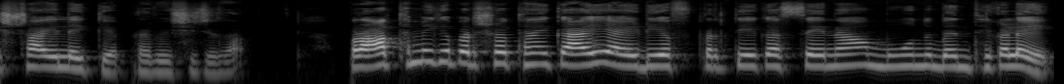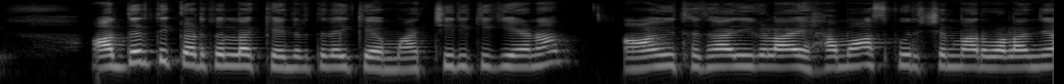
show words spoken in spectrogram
ഇസ്രായേലിലേക്ക് പ്രവേശിച്ചത്. പ്രാഥമിക പരിശോധനയ്ക്കായി ഐ ഡി എഫ് പ്രത്യേക സേന മൂന്ന് ബന്ധികളെ അതിർത്തിക്കടുത്തുള്ള കേന്ദ്രത്തിലേക്ക് മാറ്റിയിരിക്കുകയാണ്. ആയുധധാരികളായ ഹമാസ് പുരുഷന്മാർ വളഞ്ഞ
